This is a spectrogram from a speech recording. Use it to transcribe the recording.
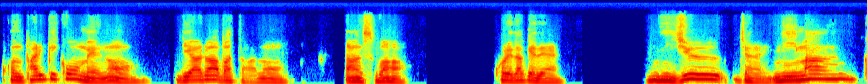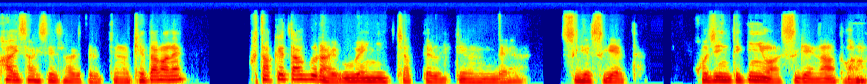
このパリピ孔明のリアルアバターのダンスは、これだけで20じゃない、2万回再生されてるっていうのは、桁がね、2桁ぐらい上に行っちゃってるっていうんで、すげえすげえって。個人的にはすげえなと思っ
